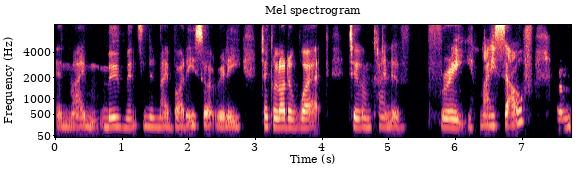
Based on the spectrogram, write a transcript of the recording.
in my movements and in my body so it really took a lot of work to um, kind of free myself from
